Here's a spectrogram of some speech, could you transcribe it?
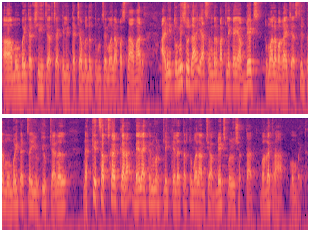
मुंबई तकशी ही चर्चा केली. त्याच्याबद्दल तुमचे मनापासून आभार. आणि तुम्ही सुद्धा या संदर्भातले काही अपडेट्स तुम्हाला बघायचे असतील तर मुंबई तकचं यूट्यूब चॅनल नक्कीच सबस्क्राईब करा. बेल आयकनवर क्लिक केलं तर तुम्हाला आमचे अपडेट्स मिळू शकतात. बघत राहा मुंबई तक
